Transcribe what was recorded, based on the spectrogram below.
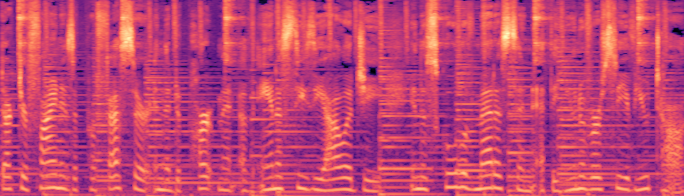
Dr. Fine is a professor in the Department of Anesthesiology in the School of Medicine at the University of Utah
